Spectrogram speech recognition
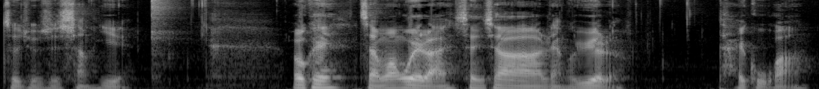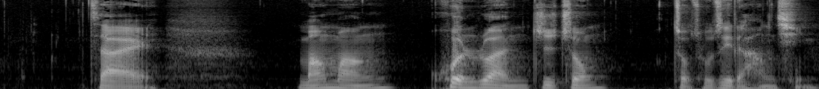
这就是商业。OK，展望未来，剩下两个月了。台股啊，在茫茫混乱之中走出自己的行情。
